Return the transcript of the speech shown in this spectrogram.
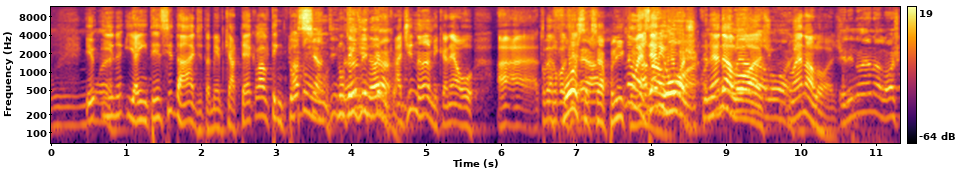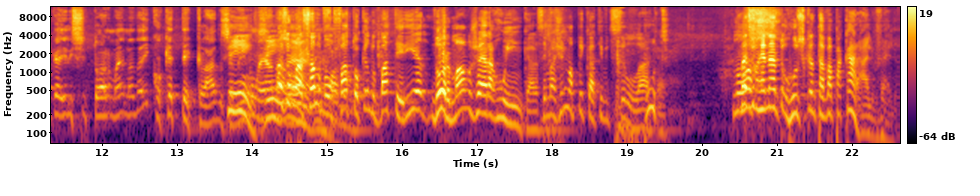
Não, não Eu- é. e, e a intensidade também, porque a tecla ela tem todo Assim, a um... Não tem dinâmica. A dinâmica, né? O, a, a- como é que eu vou força dizer? que você aplica. Não, né? é zero e um, não é ele analógico, não é analógico. Ele não é analógico, aí ele se torna. Mas, mas daí qualquer teclado Sim, também não é sim. Mas o É, Marcelo por Bonfá tocando bateria normal já era ruim, cara. Você imagina um aplicativo de celular, Puta. cara. Mas o Renato Russo cantava pra caralho, velho.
